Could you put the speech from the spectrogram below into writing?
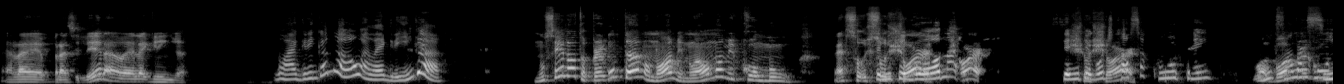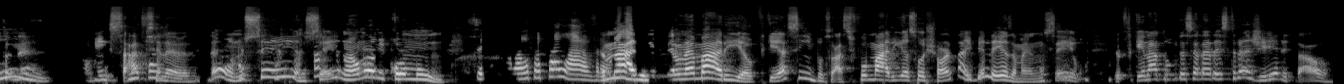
ela é brasileira ou ela é gringa? Não é gringa, não, ela é gringa. Não sei, não, tô perguntando o nome, não é um nome comum. Né? Soul, Soul Shore, na... Você me pegou de calça curta, hein? Uma não boa pergunta, né? assim. né? Alguém sabe não se ela é. Não, eu não sei, eu não sei, não é um nome comum. Você falar outra palavra. É Maria, ela não é Maria. Eu fiquei assim, ah, se for Maria sou short, aí beleza, mas não sei. Eu, eu, fiquei na dúvida se ela era estrangeira e tal.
